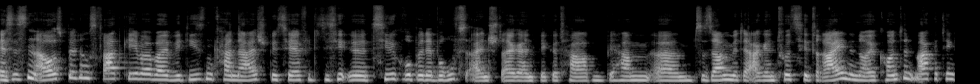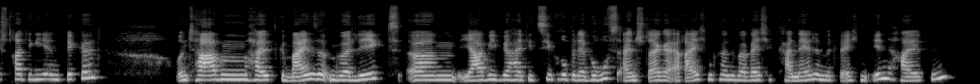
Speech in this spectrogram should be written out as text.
Es ist ein Ausbildungsratgeber, weil wir diesen Kanal speziell für die äh, Zielgruppe der Berufseinsteiger entwickelt haben. Wir haben ähm, zusammen mit der Agentur C3 eine neue Content-Marketing-Strategie entwickelt und haben halt gemeinsam überlegt, ähm, ja, wie wir halt die Zielgruppe der Berufseinsteiger erreichen können, über welche Kanäle, mit welchen Inhalten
